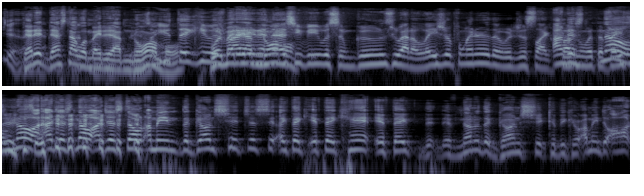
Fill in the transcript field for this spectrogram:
Yeah, that it, that's not what made it abnormal. So you think he was made it riding in an abnormal- SUV with some goons who had a laser pointer that were just like I'm fucking just with the no, Pacers? no. I just no. I just don't. I mean, the gun shit. Just like they, if they can't, if they, if none of the gun shit could be. I mean, all,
